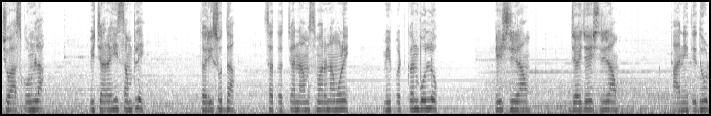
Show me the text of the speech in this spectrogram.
श्वास कोंडला. विचारही संपले. तरी सुद्धा सततच्या नामस्मरणामुळे मी पटकन बोललो हे श्रीराम जय जय श्रीराम. आणि ते धूळ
